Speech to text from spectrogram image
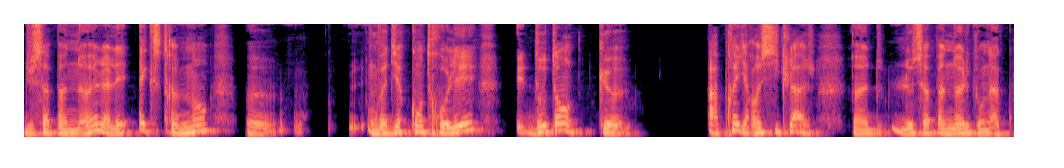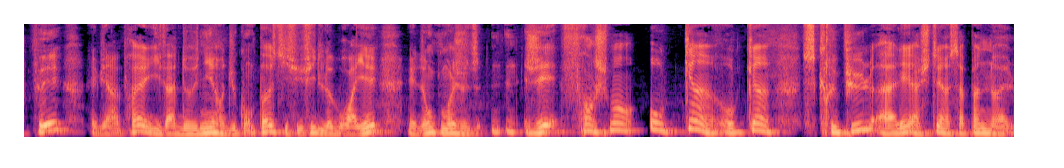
du sapin de Noël, elle est extrêmement euh, on va dire contrôlé, d'autant que après, il y a recyclage. Hein, le sapin de Noël qu'on a coupé, eh bien après, il va devenir du compost. Il suffit de le broyer. Et donc, moi, je, j'ai franchement aucun, aucun scrupule à aller acheter un sapin de Noël.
